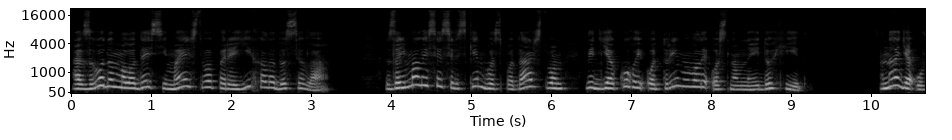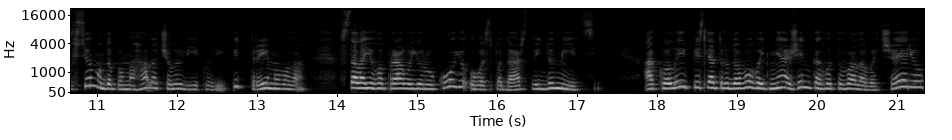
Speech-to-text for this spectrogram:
а згодом молоде сімейство переїхало до села. Займалися сільським господарством, від якого й отримували основний дохід. Надя у всьому допомагала чоловікові, підтримувала, стала його правою рукою у господарстві й домівці. А коли після трудового дня жінка готувала вечерю,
